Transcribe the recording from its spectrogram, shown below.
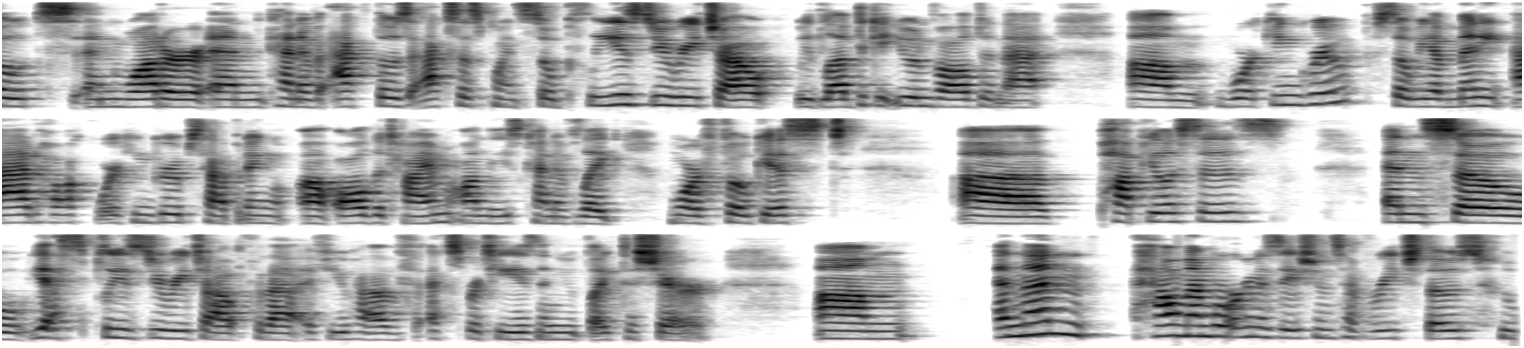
boats and water and kind of act those access points, so please do reach out. We'd love to get you involved in that um, working group. So we have many ad hoc working groups happening uh, all the time on these kind of like more focused uh, populaces. And so, yes, please do reach out for that if you have expertise and you'd like to share. Um, and then how member organizations have reached those who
